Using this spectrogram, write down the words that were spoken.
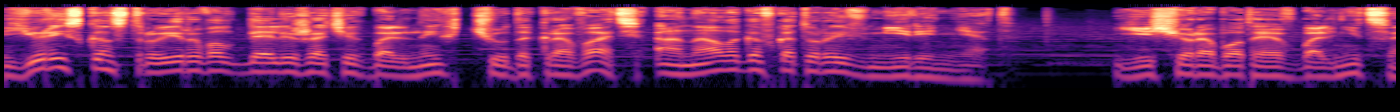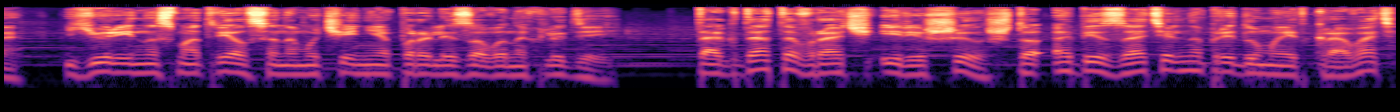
Юрий сконструировал для лежачих больных чудо-кровать, аналогов которой в мире нет. Еще работая в больнице, Юрий насмотрелся на мучения парализованных людей. Тогда-то врач и решил, что обязательно придумает кровать,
